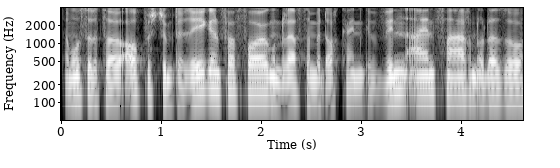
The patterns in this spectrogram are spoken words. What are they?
Da musst du zwar auch bestimmte Regeln verfolgen und du darfst damit auch keinen Gewinn einfahren oder so.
